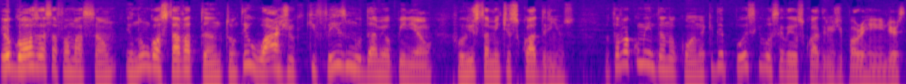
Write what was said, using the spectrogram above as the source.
eu gosto dessa formação, eu não gostava tanto, então eu acho que o que fez mudar minha opinião foi justamente os quadrinhos. Eu tava comentando com a Ana que depois que você lê os quadrinhos de Power Rangers,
